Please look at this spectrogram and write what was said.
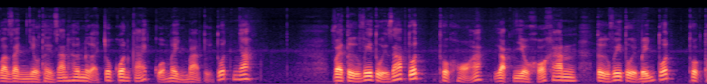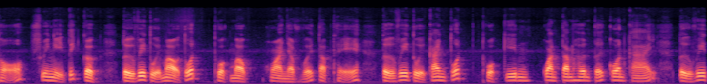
và dành nhiều thời gian hơn nữa cho con cái của mình bạn tuổi tuất nhé. Về tử vi tuổi giáp tuất thuộc hỏa gặp nhiều khó khăn, tử vi tuổi bính tuất thuộc thổ suy nghĩ tích cực, tử vi tuổi mậu tuất thuộc mộc hòa nhập với tập thể, tử vi tuổi canh tuất thuộc kim quan tâm hơn tới con cái, tử vi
